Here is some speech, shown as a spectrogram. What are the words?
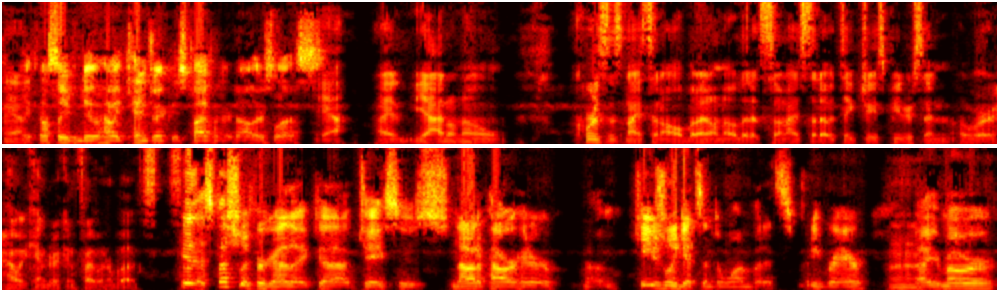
Yeah, They can also even do Howie Kendrick, who's five hundred dollars less. yeah. I yeah I don't know. Coors is nice and all, but I don't know that it's so nice that I would take Jace Peterson over Howie Kendrick and 500 bucks. So, Yeah, especially for a guy like uh, Jace, who's not a power hitter. Um, occasionally gets into one, but it's pretty rare. mhm. Uh, you're more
